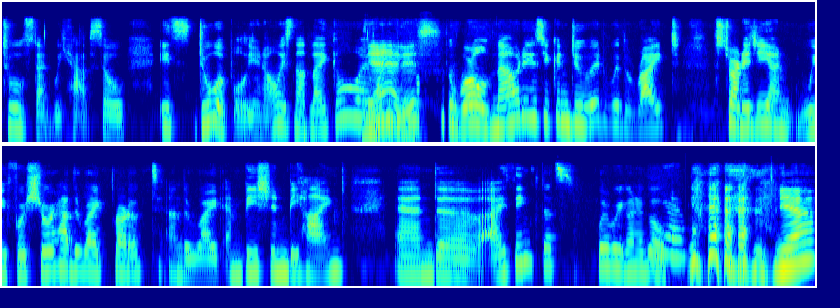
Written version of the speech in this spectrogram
tools that we have. So it's doable you know? It's not like oh I yeah it is. the world. Nowadays you can do it with the right strategy and we for sure have the right product and the right ambition behind. And uh, i think that's where we're gonna go. Yeah. yeah.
